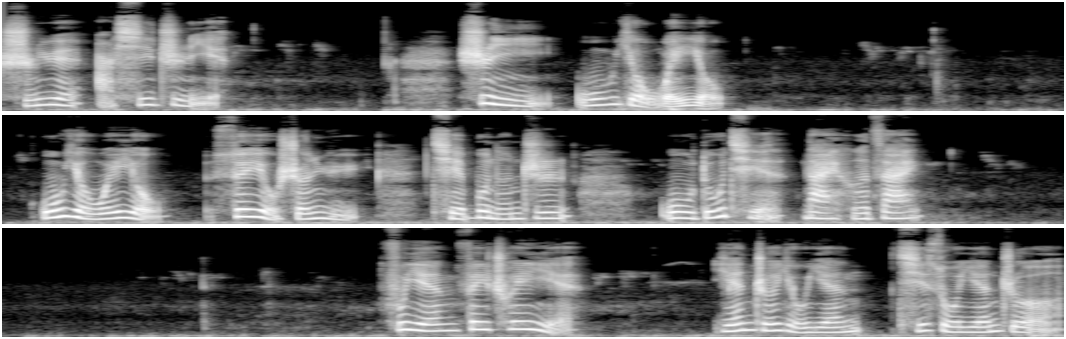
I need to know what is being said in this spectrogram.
十月而夕至也。是以无有为有，无有为有，虽有神语，且不能知，吾独且奈何哉？夫言非吹也。言者有言，其所言者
